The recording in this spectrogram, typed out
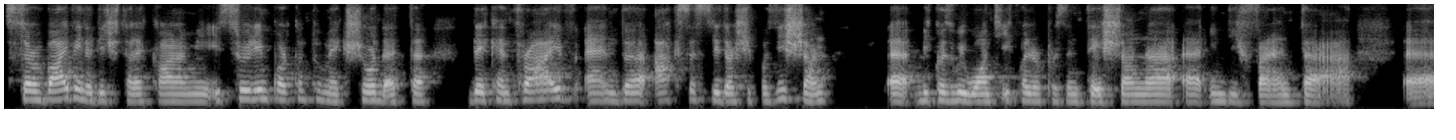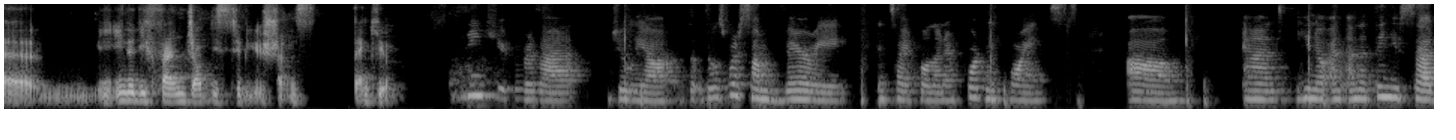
survive in the digital economy. It's really important to make sure that uh, they can thrive and uh, access leadership position uh, because we want equal representation uh, uh, in different uh, in the different job distributions. Thank you. Thank you for that, Giulia. Th those were some very insightful and important points. Um, and you know and, and the thing you said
